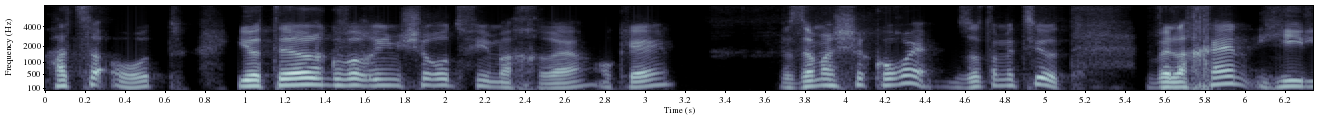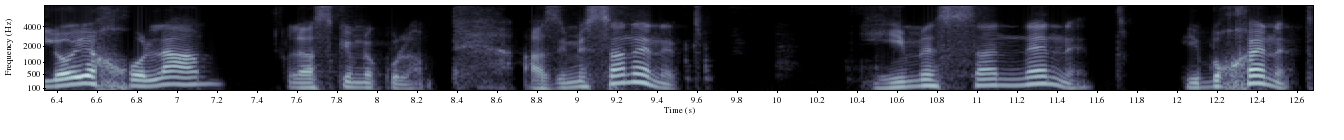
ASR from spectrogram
הצעות, יותר גברים שרודפים אחריה, אוקיי? וזה מה שקורה, זאת המציאות. ולכן היא לא יכולה להסכים לכולם. אז היא מסננת. היא מסננת, היא בוחנת.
